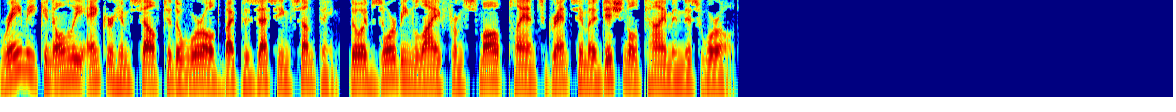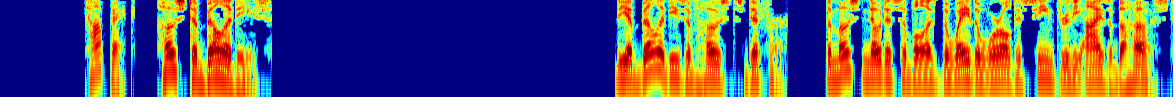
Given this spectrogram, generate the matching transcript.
Raimi can only anchor himself to the world by possessing something, though absorbing life from small plants grants him additional time in this world. Host abilities The abilities of hosts differ. The most noticeable is the way the world is seen through the eyes of the host.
